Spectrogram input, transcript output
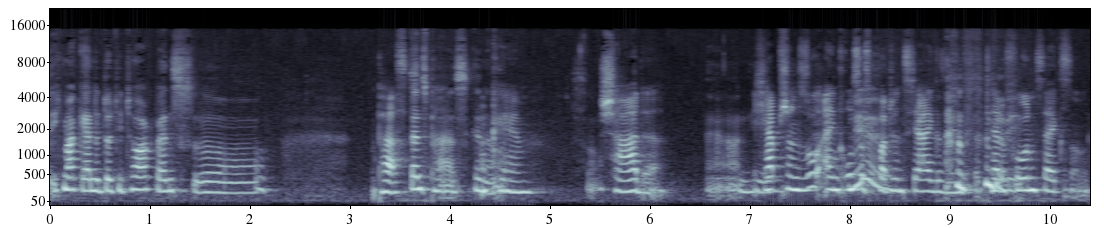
ich mag gerne Dirty Talk, wenn es äh, äh, passt. wenn's passt, genau. Okay. So. Schade. Ja, nee. Ich habe schon so ein großes Nö. Potenzial gesehen für Telefonsex. Und,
